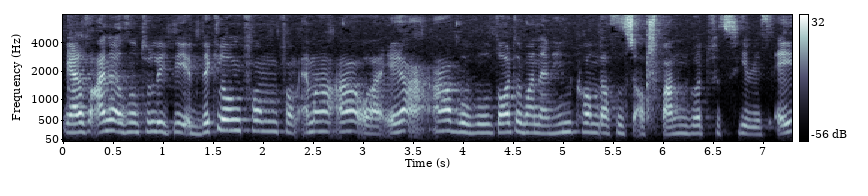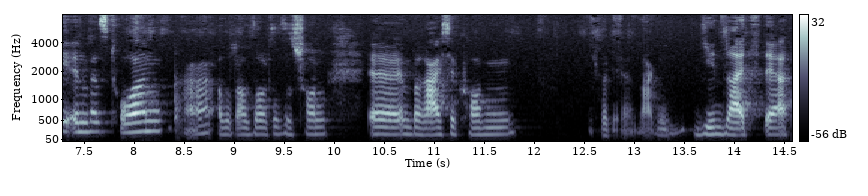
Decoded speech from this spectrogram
Ja, das eine ist natürlich die Entwicklung vom, vom MAA oder EAA. Wo, wo sollte man denn hinkommen, dass es auch spannend wird für Series A-Investoren? Ja, also da sollte es schon äh, in Bereiche kommen, ich würde sagen, jenseits der,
